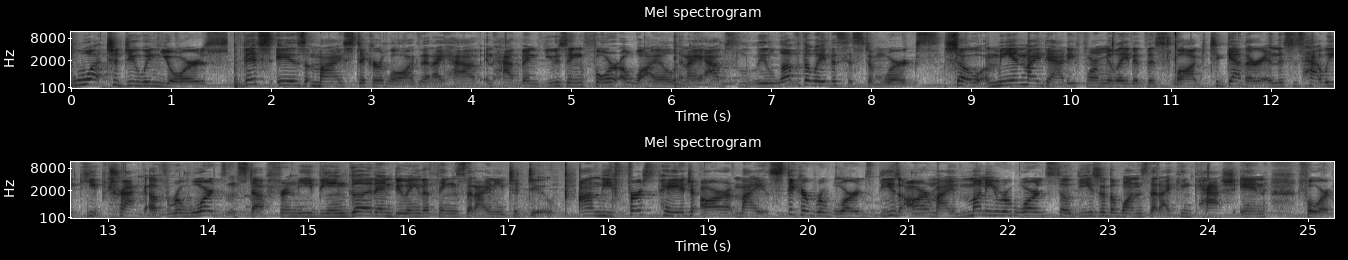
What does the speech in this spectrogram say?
what to do in yours. This is my sticker log that I have and have been using for a while and I absolutely love the way the system works. So me and my daddy formulated this log together and this is how we keep track of rewards and stuff for me being good and doing the things that I need to do. On the first page are my sticker rewards. These are my money rewards so these are the ones that I can cash in for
